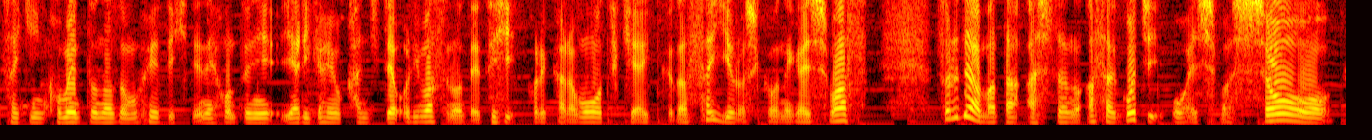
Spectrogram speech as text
最近コメントなども増えてきてね、本当にやりがいを感じておりますので、ぜひこれからもお付き合いください。よろしくお願いします。それではまた明日の朝5時お会いしましょう。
